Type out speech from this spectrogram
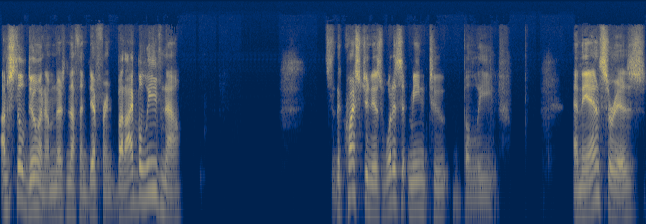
I'm still doing them. There's nothing different, but I believe now. So the question is, what does it mean to believe? And the answer is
